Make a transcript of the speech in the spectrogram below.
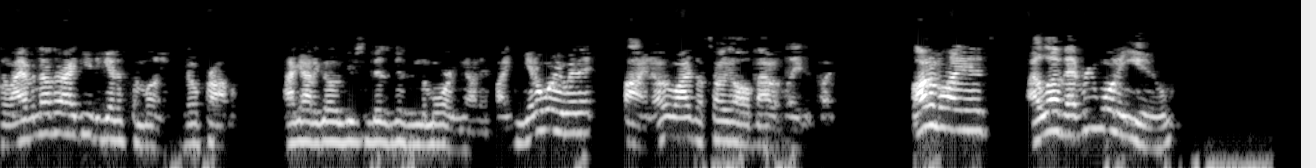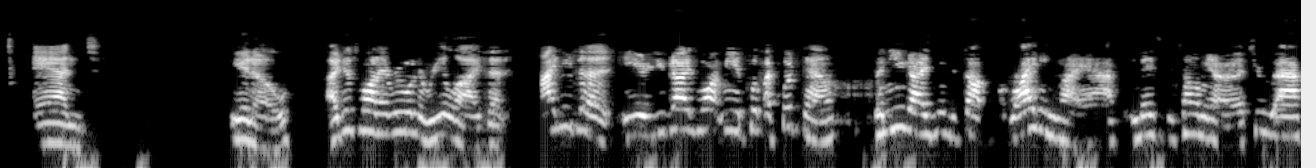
So I have another idea to get us some money, no problem. I gotta go do some business in the morning on it. If I can get away with it, fine. Otherwise, I'll tell you all about it later. But bottom line is, I love every one of you, and you know, I just want everyone to realize that I need to. You, you guys want me to put my foot down, then you guys need to stop riding my ass and basically telling me I'm a two ass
